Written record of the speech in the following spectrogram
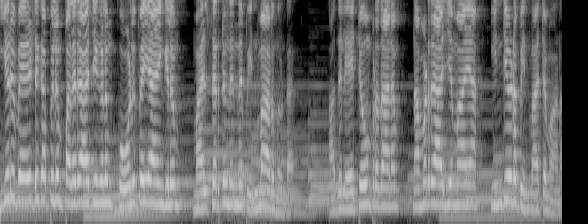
ഈ ഒരു വേൾഡ് കപ്പിലും പല രാജ്യങ്ങളും ക്വാളിഫൈ ആയെങ്കിലും മത്സരത്തിൽ നിന്ന് പിന്മാറുന്നുണ്ട്. അതിൽ ഏറ്റവും പ്രധാനം നമ്മുടെ രാജ്യമായ ഇന്ത്യയുടെ പിന്മാറ്റമാണ്.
